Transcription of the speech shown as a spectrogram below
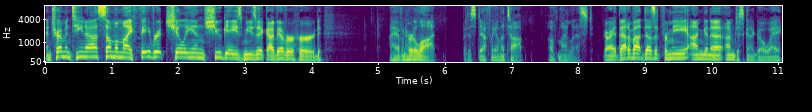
And Trementina, some of my favorite Chilean shoegaze music I've ever heard. I haven't heard a lot, but it's definitely on the top of my list. All right, that about does it for me. I'm going to I'm just going to go away.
